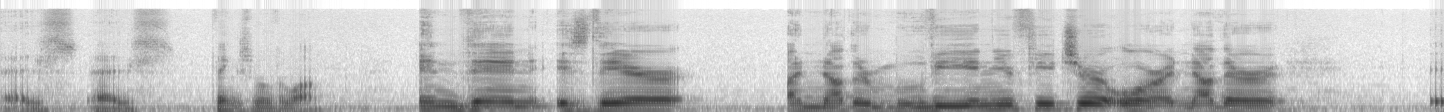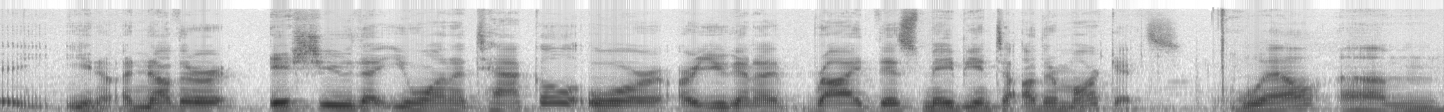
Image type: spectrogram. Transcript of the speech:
as, as things move along. And then is there another movie in your future or another, uh, you know, another issue that you want to tackle, or are you going to ride this maybe into other markets? Well, um,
